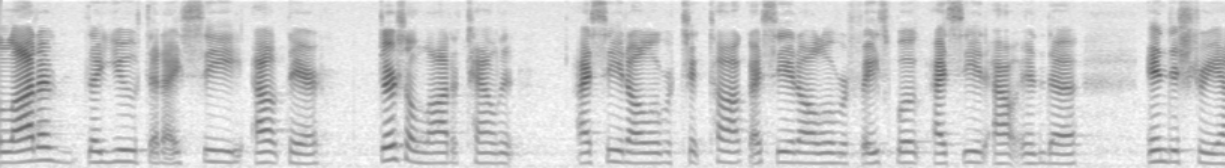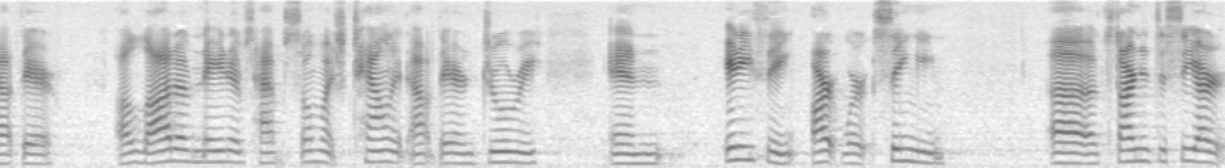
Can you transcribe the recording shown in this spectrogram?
lot of the youth that I see out there, there's a lot of talent. I see it all over TikTok. I see it all over Facebook. I see it out in the industry out there a lot of natives have so much talent out there in jewelry and anything, artwork, singing. Uh, starting to see our,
